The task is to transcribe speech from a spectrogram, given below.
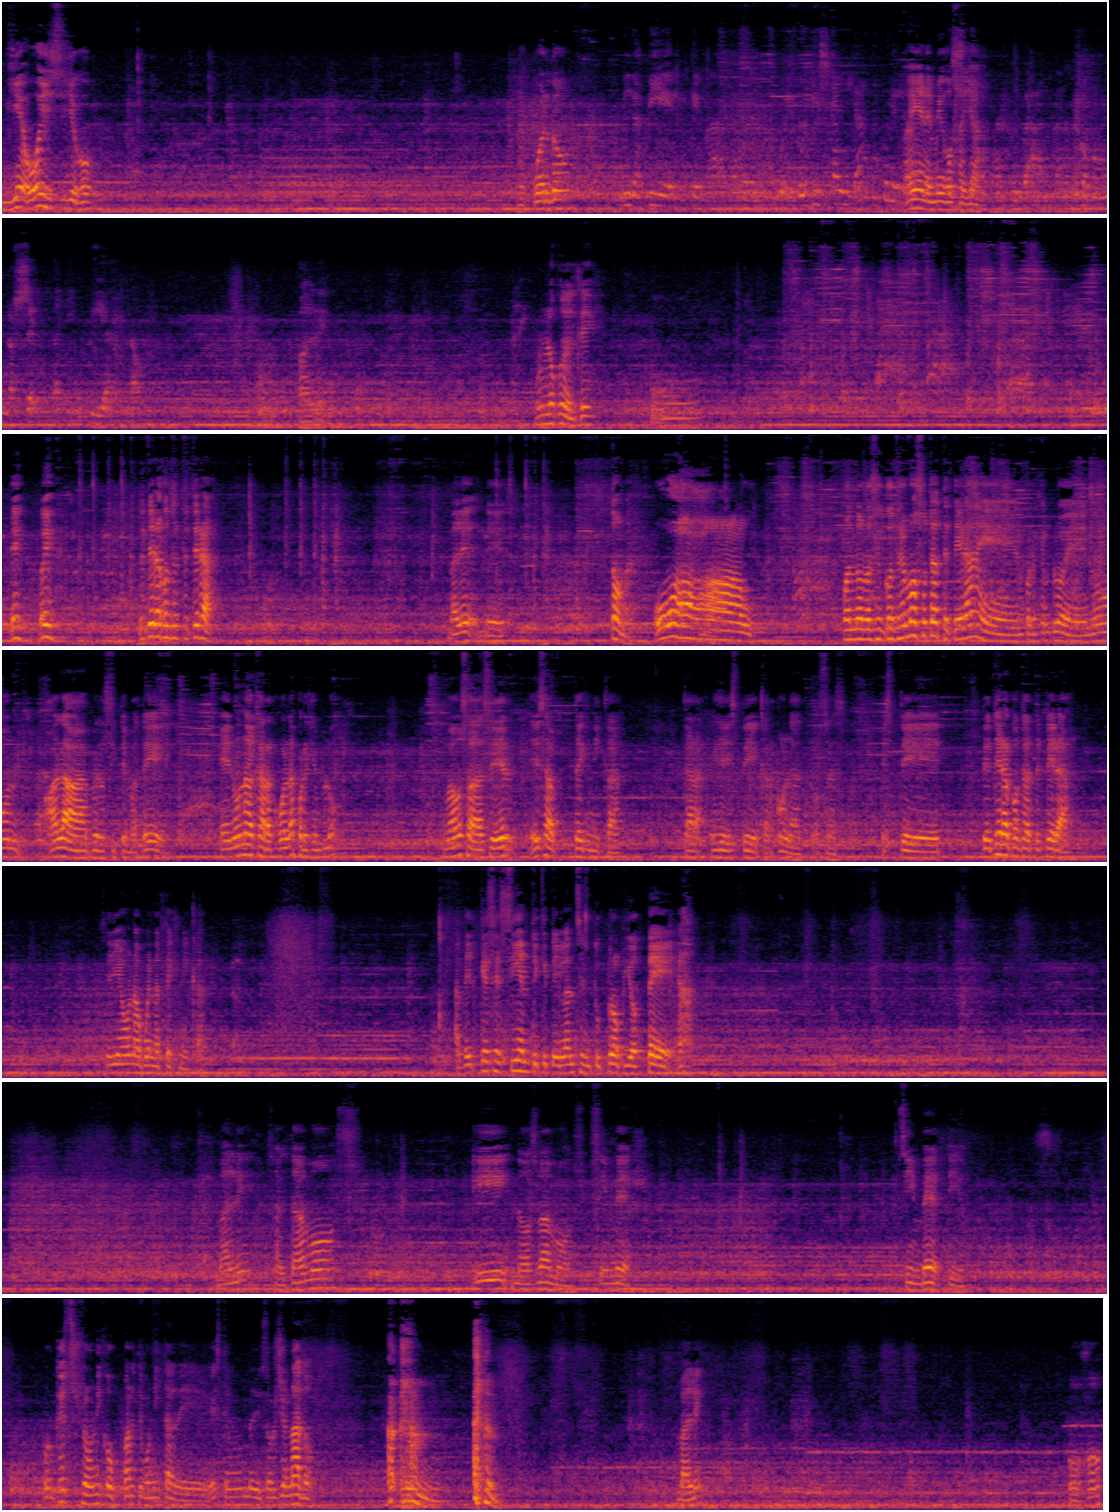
Bien, oye, sí llegó. Recuerdo, La piel quemada por el fuego y escaldada por el hay enemigos allá. como una senda de invierno. Vale. Un loco del té. Eh, oye. Tetera contra tetera. Vale, les... Toma. ¡Wow! Cuando nos encontremos otra tetera, en, por ejemplo, en un... ¡Hala! Pero si te maté. En una caracola, por ejemplo. Vamos a hacer esa técnica. Cara, este, caracola, o sea, este, tetera contra tetera. Sería una buena técnica. A ver qué se siente que te lancen tu propio té. Vale, saltamos. Y nos vamos sin ver. sin ver, tío. Porque es la única parte bonita de este mundo distorsionado. ¿Vale? Ojo.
